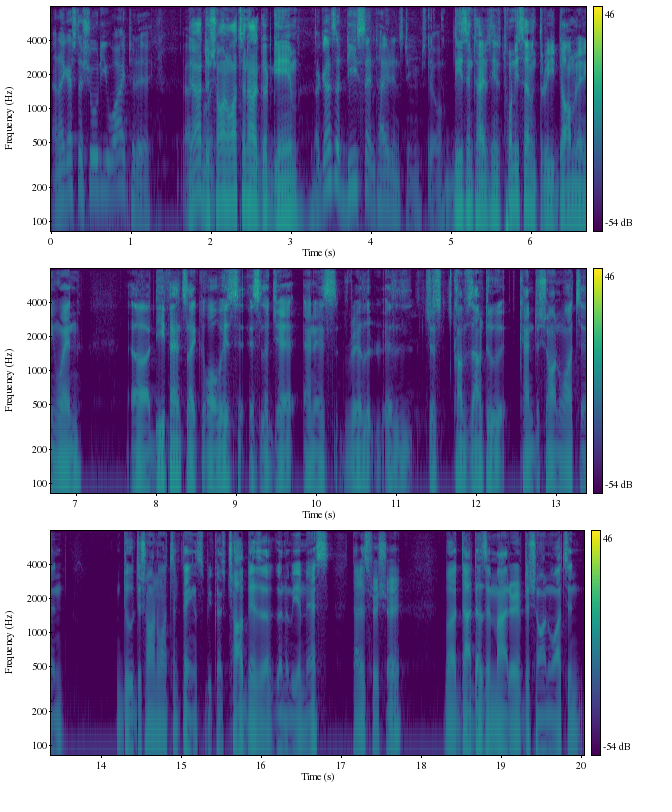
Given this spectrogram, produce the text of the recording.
and I guess they showed you why today. Uh, yeah, Deshaun Watson had a good game. against a decent Titans team still. decent Titans team, 27-3 dominating win. Uh, defense, like always, is legit and is really it just comes down to can Deshaun Watson do Deshaun Watson things because Chubb is going to be a miss, that is for sure. But that doesn't matter if Deshaun Watson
